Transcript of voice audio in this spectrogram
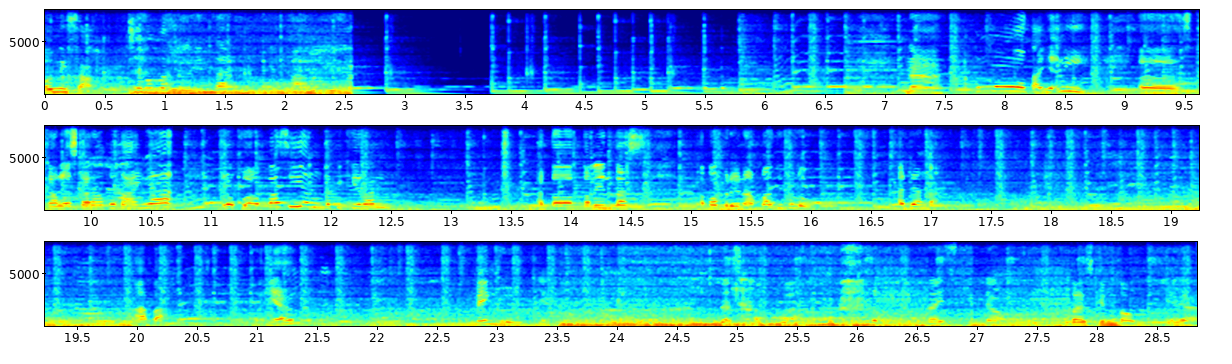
Oh Nisa. Siapa mbak? Intan, Intan. Nah, aku mau tanya nih. eh, kalau sekarang aku tanya, logo apa sih yang kepikiran atau terlintas apa brand apa gitu loh? Ada nggak? Apa? Mbaknya? Mango. Ya. Nggak tahu mbak. Rice Kingdom. Toys Kingdom. Iya.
